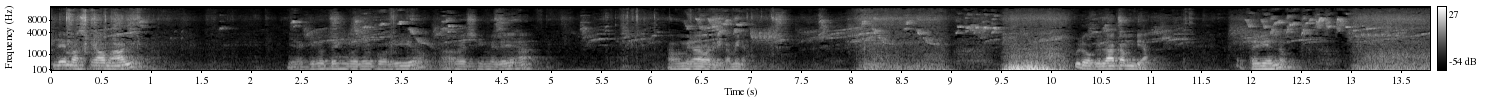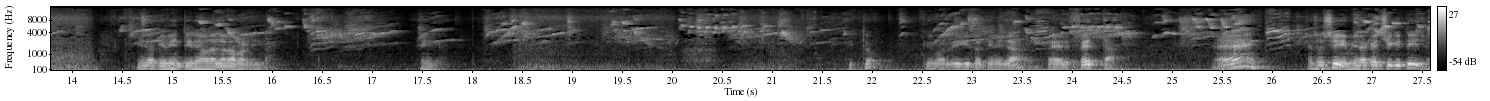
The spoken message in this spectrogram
demasiado mal. Y aquí lo tengo yo corrido, a ver si me deja. Vamos a mirar la barriga, mira lo que la ha cambiado. ¿Estáis viendo? Mira qué bien tiene ahora ya la barriga. Mira. ¿Visto? ¿Qué barriguita tiene ya? Perfecta. ¿Eh? Eso sí, mira qué chiquitillo.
